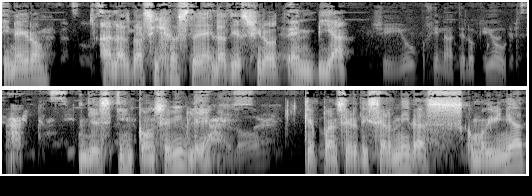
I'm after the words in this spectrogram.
y negro, a las vasijas de las diez firot en Bia. Y es inconcebible que puedan ser discernidas como divinidad,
